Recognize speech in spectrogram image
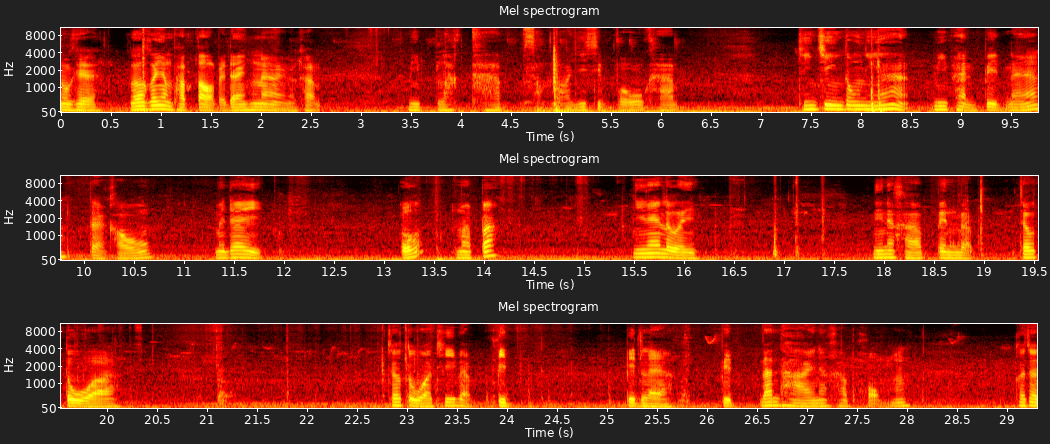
โอเค แล้วก็ยังพับต่อไปได้ข้างหน้านะครับ มีปลั๊กครับ 220 โวลต์ครับ จริงๆ ตรงนี้มีแผ่นปิดนะ แต่เขาไม่ได้ โอ้มาปะนี่แน่เลย นี่นะครับ เป็นแบบเจ้าตัว เจ้าตัวที่แบบปิด ปิดอะไรอะปิดด้านท้ายนะครับผม ก็จะ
